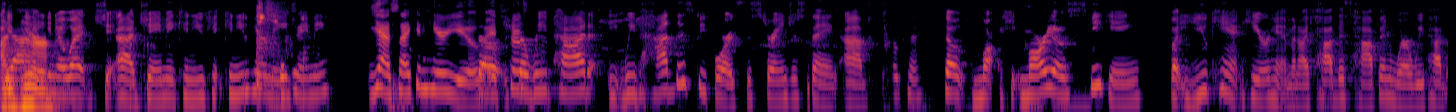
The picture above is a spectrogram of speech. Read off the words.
I'm yeah, here. You know what, J- uh, Jamie? Can you can you hear me, Jamie? Yes, I can hear you. So, it shows. so we've had we've had this before. It's the strangest thing. Um, okay. so Mar- he, Mario's speaking, but you can't hear him, and I've had this happen where we've had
